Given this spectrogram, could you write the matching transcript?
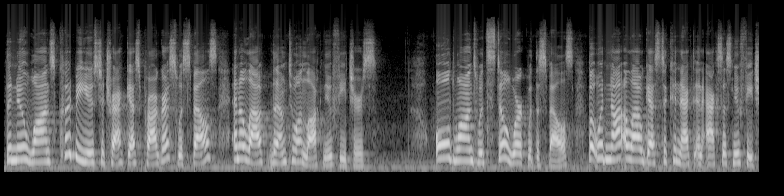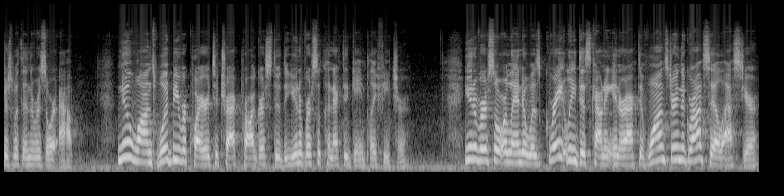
The new wands could be used to track guest progress with spells and allow them to unlock new features. Old wands would still work with the spells, but would not allow guests to connect and access new features within the resort app new wands would be required to track progress through the Universal Connected Gameplay feature. Universal Orlando was greatly discounting interactive wands during the garage sale last year.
